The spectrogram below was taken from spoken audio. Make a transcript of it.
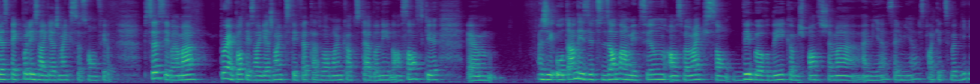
respectent pas les engagements qui se sont faits. Puis ça, c'est vraiment, peu importe les engagements que tu t'es fait à toi-même quand tu t'es abonné, dans le sens que euh, j'ai autant des étudiantes en médecine en ce moment qui sont débordées, comme je pense justement à Mia, c'est Mia, j'espère que tu vas bien.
